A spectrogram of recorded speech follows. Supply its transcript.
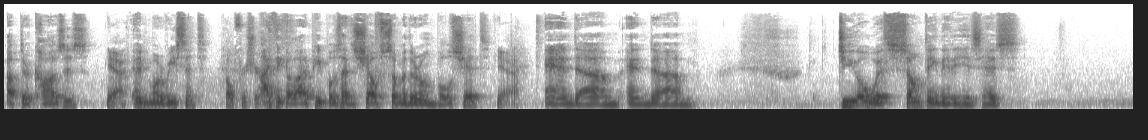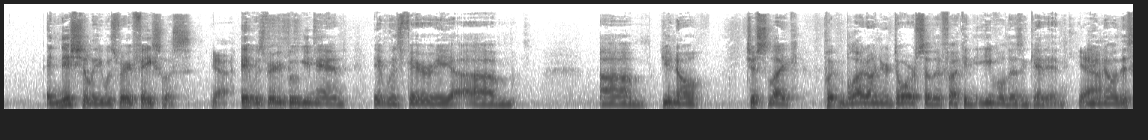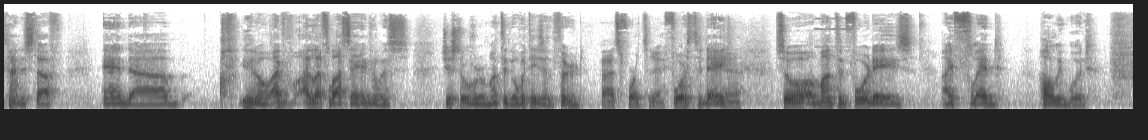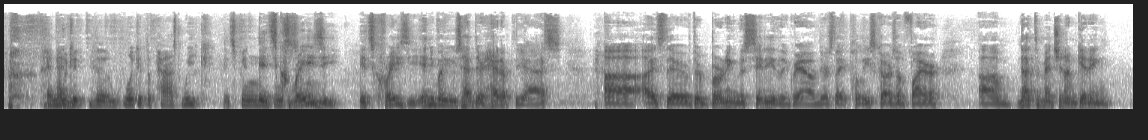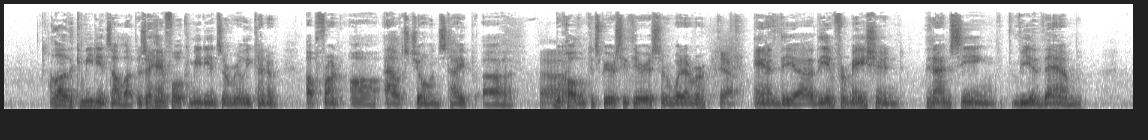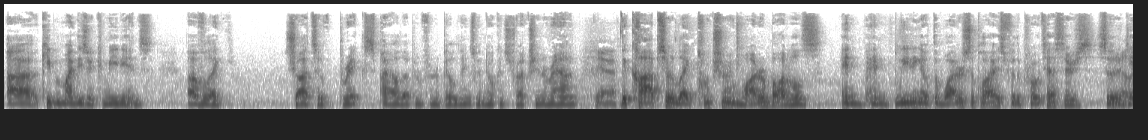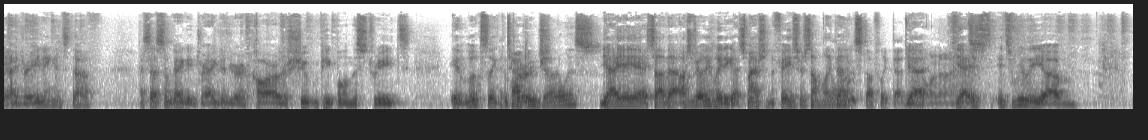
up their causes Yeah. and more recent. Oh, for sure. I think a lot of people have had to shelf some of their own bullshit yeah. And um, and um, deal with something that has has initially was very faceless. Yeah. It was very boogeyman. It was very, um, um, you know, just like putting blood on your door so the fucking evil doesn't get in. Yeah. You know, this kind of stuff. And, um, you know, I've I left Los Angeles just over a month ago. What day is it? Third? Uh, it's fourth today. Fourth today. Yeah. So a month and four days, I fled Hollywood. And, And- look at the look at the past week. It's been It's insane. crazy. It's crazy. Anybody who's had their head up the ass, uh, as they're they're burning the city to the ground. There's like police cars on fire. Um, not to mention, I'm getting a lot of the comedians. Not a lot. There's a handful of comedians that are really kind of upfront, uh, Alex Jones type. Uh, we'll call them conspiracy theorists or whatever. Yeah. And the uh, the information that I'm seeing via them. Uh, keep in mind these are comedians of like shots of bricks piled up in front of buildings with no construction around. Yeah. The cops are like puncturing water bottles and and bleeding out the water supplies for the protesters, so Really? they're dehydrating and stuff. I saw some guy get dragged under a car. They're shooting people in the streets. It looks like the attacking purge. journalists. Yeah, yeah, yeah. I saw that Australian lady got smashed in the face or something like a that lot of stuff like that's yeah, going on. yeah. It's it's really um,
